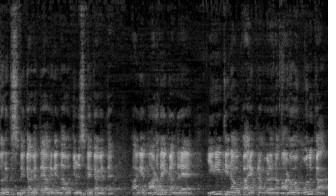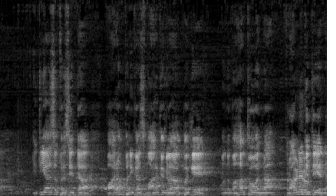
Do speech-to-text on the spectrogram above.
ದೊರಕಿಸ್ಬೇಕಾಗತ್ತೆ, ಅವರಿಗೆ ನಾವು ತಿಳಿಸ್ಬೇಕಾಗತ್ತೆ. ಹಾಗೆ ಮಾಡಬೇಕಂದ್ರೆ ಈ ರೀತಿ ನಾವು ಕಾರ್ಯಕ್ರಮಗಳನ್ನ ಮಾಡುವ ಮೂಲಕ ಇತಿಹಾಸ ಪ್ರಸಿದ್ಧ ಪಾರಂಪರಿಕ ಸ್ಮಾರಕಗಳ ಬಗ್ಗೆ ಒಂದು ಮಹತ್ವವನ್ನ, ಪ್ರಾಮುಖ್ಯತೆಯನ್ನ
